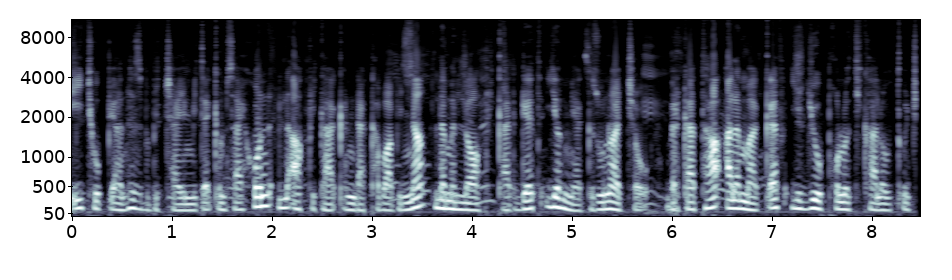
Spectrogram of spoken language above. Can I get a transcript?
የኢትዮጵያን ሕዝብ ብቻ የሚጠቅም ሳይሆን ለአፍሪካ ቀንድ አካባቢና ለመላው አፍሪካ እድገት የሚያግዙ ናቸው። በርካታ ዓለም አቀፍ የጂኦፖለቲካ ለውጦች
